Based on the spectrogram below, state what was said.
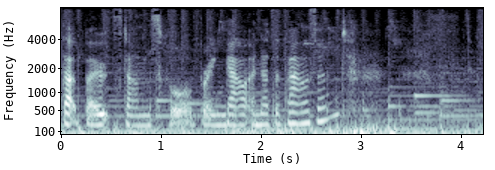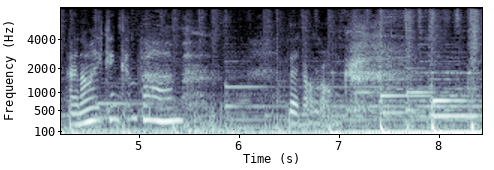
that boat stands for bring out another thousand. And I can confirm they're not wrong.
